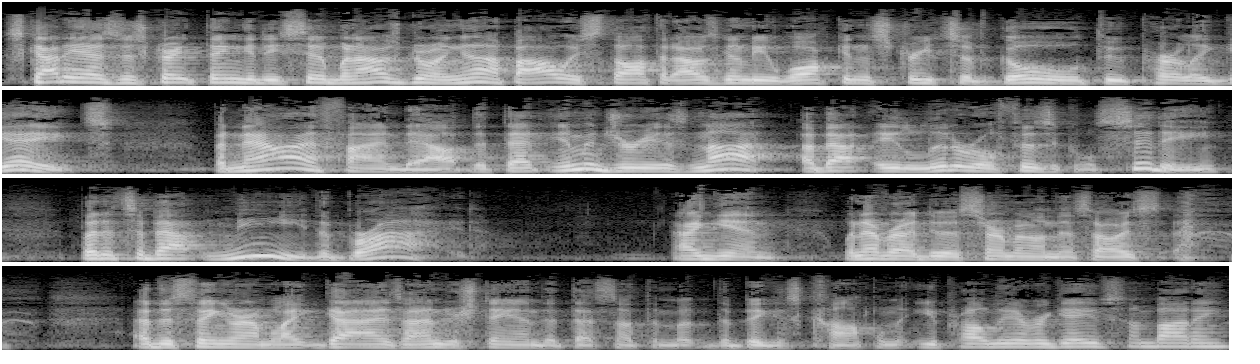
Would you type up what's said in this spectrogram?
Scotty has this great thing that he said, when I was growing up, I always thought that I was going to be walking the streets of gold through pearly gates. But now I find out that that imagery is not about a literal physical city, but it's about me, the bride. Again, whenever I do a sermon on this, I always have this thing where I'm like, guys, I understand that that's not the, the biggest compliment you probably ever gave somebody.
